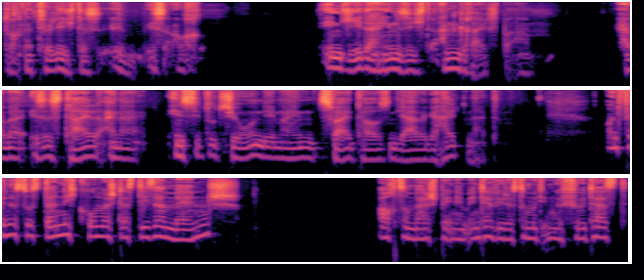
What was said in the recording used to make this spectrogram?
Doch natürlich, das äh, ist auch in jeder Hinsicht angreifbar. Aber es ist Teil einer Institution, die immerhin 2000 Jahre gehalten hat. Und findest du es dann nicht komisch, dass dieser Mensch, auch zum Beispiel in dem Interview, das du mit ihm geführt hast,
